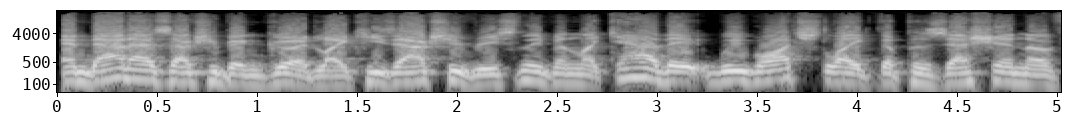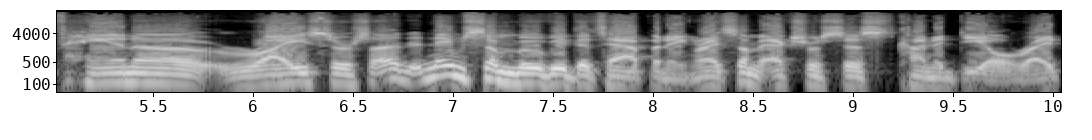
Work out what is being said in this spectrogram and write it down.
and that has actually been good. Like he's actually recently been like, yeah, they we watched like the possession of Hannah Rice or so, name some movie that's happening, right? Some exorcist kind of deal, right?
